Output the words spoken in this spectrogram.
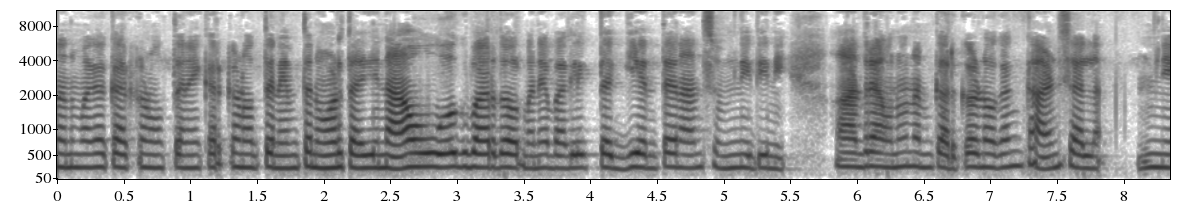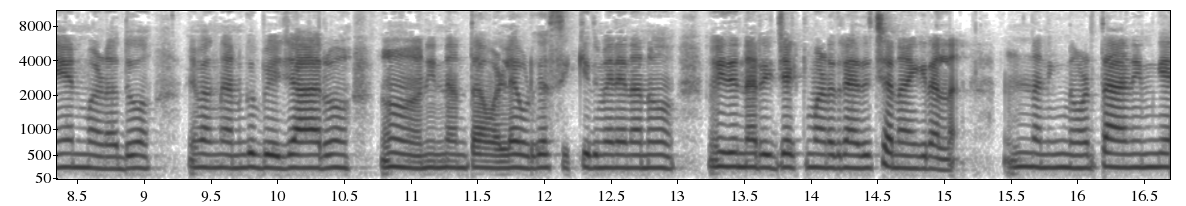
ನನ್ನ ಮಗ ಕರ್ಕೊಂಡು ಹೋಗ್ತಾನೆ ಕರ್ಕೊಂಡು ಹೋಗ್ತಾನೆ ಅಂತ ನೋಡ್ತಾ ಇದ್ದೀನಿ. ನಾವು ಹೋಗಬಾರ್ದು, ಅವ್ರ ಮನೆ ಬಾಗಿಲಿಗೆ ತಗ್ಗಿ ಅಂತ ನಾನು ಸುಮ್ಮನಿದ್ದೀನಿ ಆದರೆ ಅವನು ನನ್ನ ಕರ್ಕೊಂಡು ಹೋಗಂಗೆ ಕಾಣಿಸಲ್ಲ. ಏನು ಮಾಡೋದು? ಇವಾಗ ನನಗೂ ಬೇಜಾರು. ನಿನ್ನಂಥ ಒಳ್ಳೆ ಹುಡುಗ ಸಿಕ್ಕಿದ ಮೇಲೆ ನಾನು ಇದನ್ನು ರಿಜೆಕ್ಟ್ ಮಾಡಿದ್ರೆ ಅದು ಚೆನ್ನಾಗಿರಲ್ಲ. ನನಗೆ ನೋಡ್ತಾ ನಿನಗೆ,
